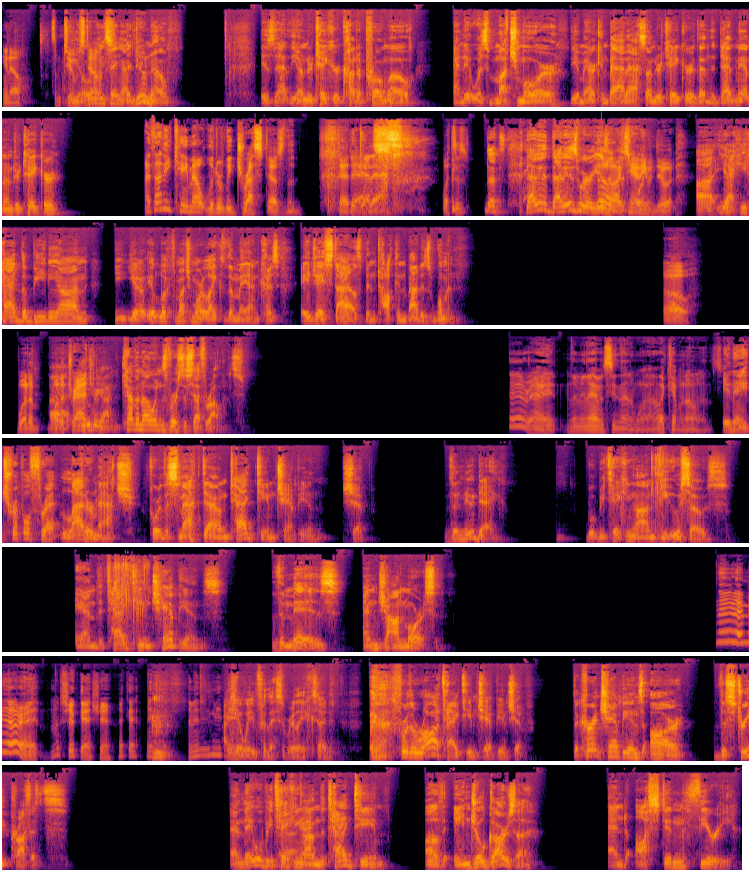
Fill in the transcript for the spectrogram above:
you know, some tombstones. The only thing I do know is that The Undertaker cut a promo and it was much more the American Badass Undertaker than the Dead Man Undertaker. I thought he came out literally dressed as the dead the ass. Dead Ass. What's his? That's that is that is where he is No, at I can't point. even do it. Uh, yeah, he had the beanie on. He, you know, it looked much more like the man because AJ Styles been talking about his woman. Oh, what a what Uh, a tragedy! Moving on, Kevin Owens versus Seth Rollins. All right. I mean, I haven't seen that in a while. I like Kevin Owens. in a triple threat ladder match for the SmackDown Tag Team Championship. The New Day will be taking on the Usos and the Tag Team Champions, The Miz and John Morrison. No, I mean, all right. Sure, okay, sure, okay. Yeah. I mean, I can't wait for this. I'm really excited. for the Raw Tag Team Championship, the current champions are the Street Profits, and they will be taking Alright. on the tag team of Angel Garza and Austin Theory.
